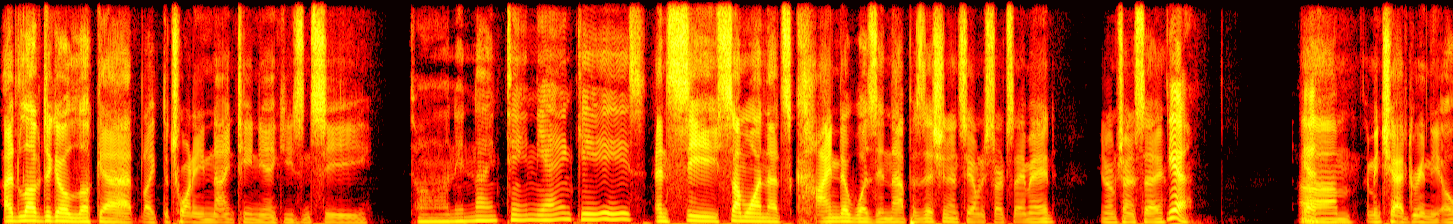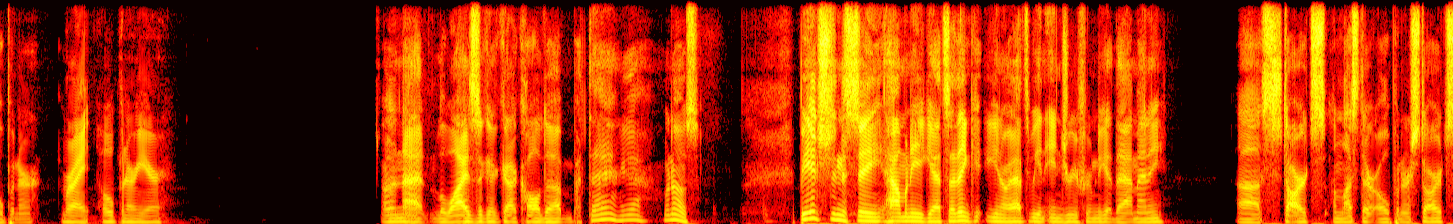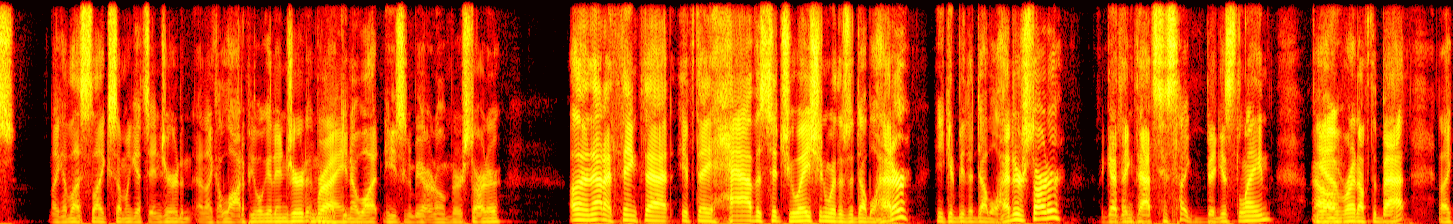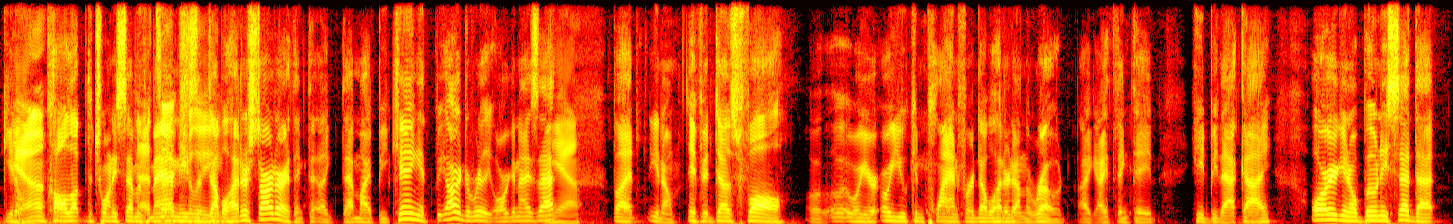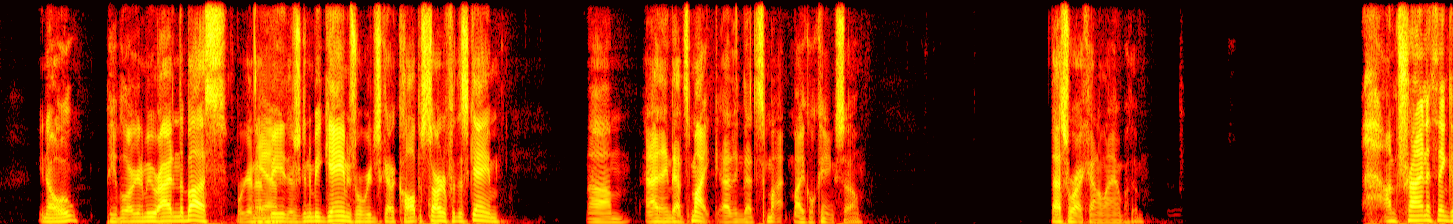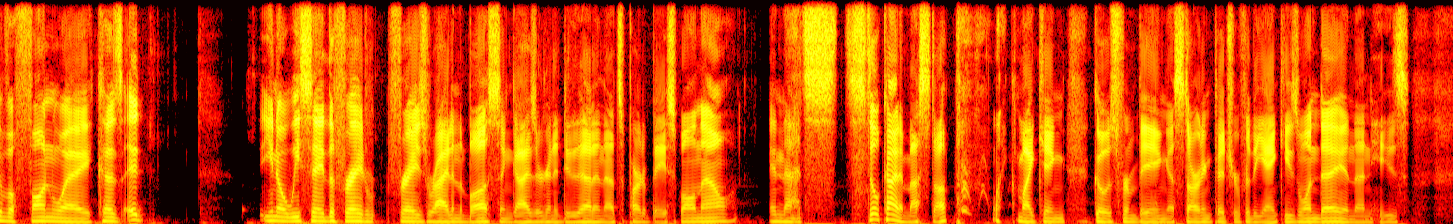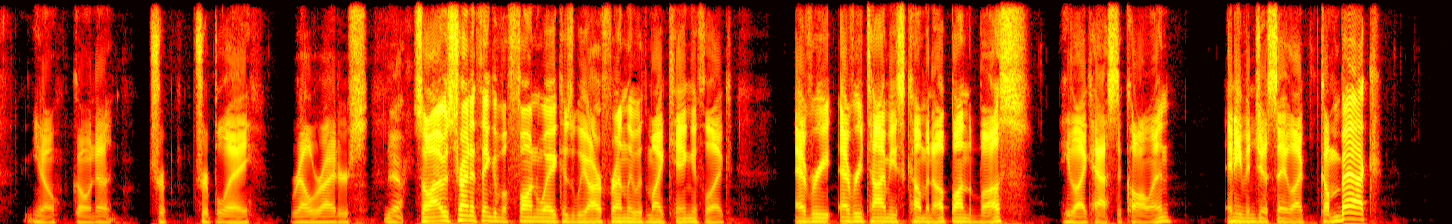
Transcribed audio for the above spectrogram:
I'd love to go look at like the 2019 Yankees and see 2019 Yankees. and see someone that's kind of was in that position and see how many starts they made. You know what I'm trying to say? Yeah, Yeah. Um, I mean Chad Green, the opener. right. Opener year. Other than that, Loiza got- called up, but there, yeah, who knows? Be interesting to see how many he gets. I think you know it'd have to be an injury for him to get that many uh, starts, unless their opener starts. Like unless like someone gets injured and, and, like a lot of people get injured, and they're like, Right. you know what, he's going to be our opener starter. Other than that, I think that if they have a situation where there's a double header, he could be the double header starter. Like I think that's his like biggest lane, uh, Yeah. right off the bat. Like you know, Yeah. call up the 27th That's man. he's a actually- double header starter. I think that like that might be king. It'd be hard to really organize that. Yeah. But you know, if it does fall, or, or you or you can plan for a doubleheader down the road, I, I think they he'd be that guy. Or you know, Booney said that you know people are going to be riding the bus. We're going to Yeah. be there's going to be games where we just got to call up a starter for this game. Um, and I think that's Mike. I think that's Mi- Michael King. So that's where I kind of land with him. I'm trying to think of a fun way because it, you know, we say the phrase phrase "riding the bus" and guys are going to do that, and that's part of baseball now, and that's still kind of messed up. like Mike King goes from being a starting pitcher for the Yankees one day, and then he's, you know, going to tri- AAA Rail Riders. Yeah. So I was trying to think of a fun way because we are friendly with Mike King. If like every every time he's coming up on the bus, he like has to call in, and even just say like "come back."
